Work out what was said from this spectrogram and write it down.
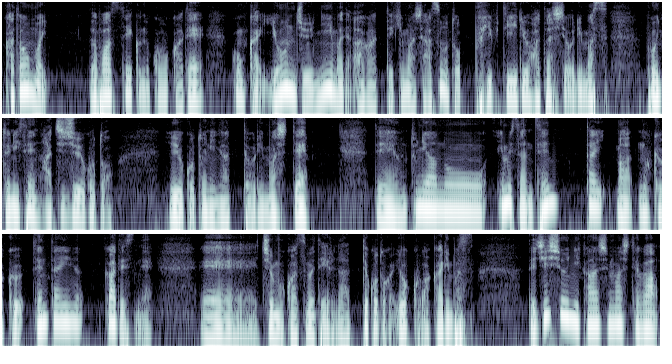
片思い、ザ・ファーステイクの効果で、今回42位まで上がってきまして、初のトップ50入りを果たしております。ポイント2085ということになっておりまして、で、本当にあの、エメさん全体、まあ、の曲、全体がですね、えー、注目を集めているなってことがよくわかります。で、次週に関しましては、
